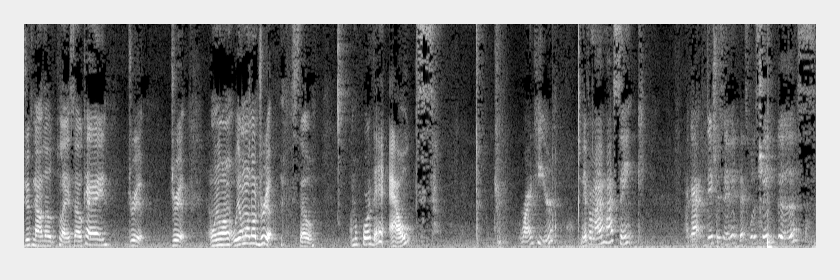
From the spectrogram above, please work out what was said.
drifting all over the place, okay? Drip, drip. We don't want, we don't want no drip. So I'm gonna pour that out right here. Never mind my sink. I got dishes in it. That's what a sink does.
